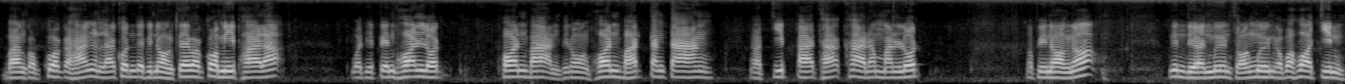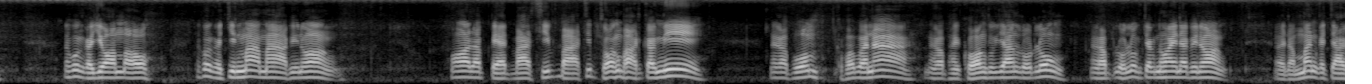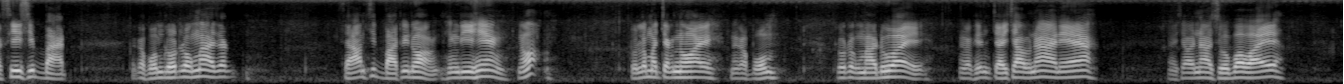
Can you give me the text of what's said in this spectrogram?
บางครอบครัวก็หาเงินหลายคนได้พี่น้อง แต่ว่าก็มีภาระว่าจะเป็นพรรถพรบ้านพี่น้องพรบัตรต่างๆกับจิบปาทะค่าน้ำมันรถเอาพี่น้องเนาะเงินเดือนหมื่นสองหมื่นก็บ่พอกิน แล้วคนก็ยอมเอา แล้วคนก็กินมามาพี่น้อง ห่อละแปดบาทสิบบาทสิบสองบาทก็มีนะครับผมกับภานานะครับให้ของทุกอย่างลดลงนะครับลดลงจากน้อยนะพี่น้องน้ำมันก็จาก40บบาทนะครับผมลดลงมาจาก30บบาทพี่น้องแห่งดีแห้งเนาะลดลงมาจากน้อยนะครับผมลดลงมาด้วยนะครับเห็นใจเจ้าหน้าเนี่ยเจ้าหน้าสูบบ่ไว้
